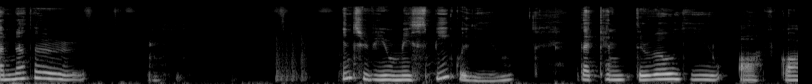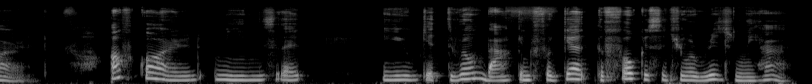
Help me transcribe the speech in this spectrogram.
another interviewer may speak with you that can throw you off guard. Off guard means that you get thrown back and forget the focus that you originally had.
